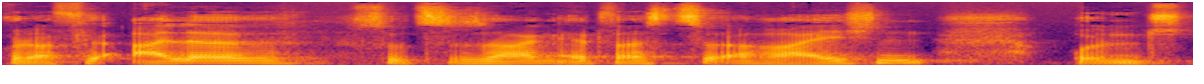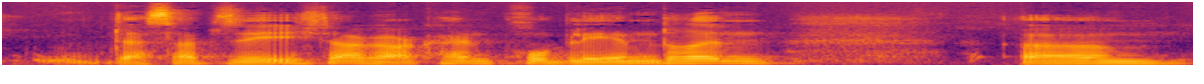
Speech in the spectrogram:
oder für alle sozusagen etwas zu erreichen. Und deshalb sehe ich da gar kein Problem drin, ähm,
